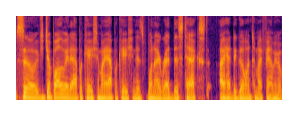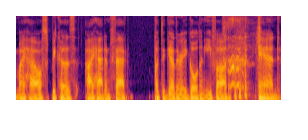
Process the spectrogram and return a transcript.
so if you jump all the way to application, my application is when I read this text, I had to go into my family at my house because I had in fact put together a golden ephod, and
